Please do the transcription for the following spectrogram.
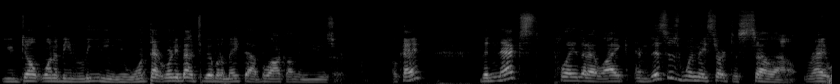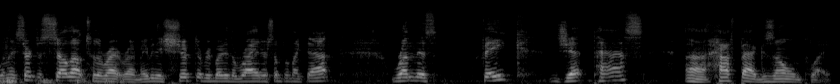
You don't want to be leading. You want that running back to be able to make that block on the user. Okay? The next play that I like, and this is when they start to sell out, right? When they start to sell out to the right run. Maybe they shift everybody to the right or something like that. Run this fake jet pass, uh, halfback zone play.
